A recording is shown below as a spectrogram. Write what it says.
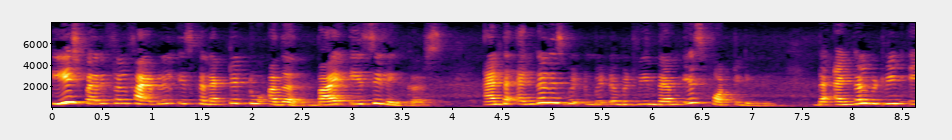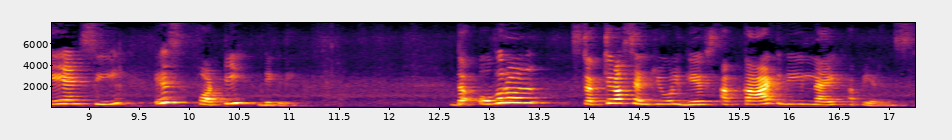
Each peripheral fibril is connected to other by AC linkers and the angle is between them is 40 degree. The angle between A and C is 40 degree. The overall structure of centriole gives a cartwheel like appearance.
